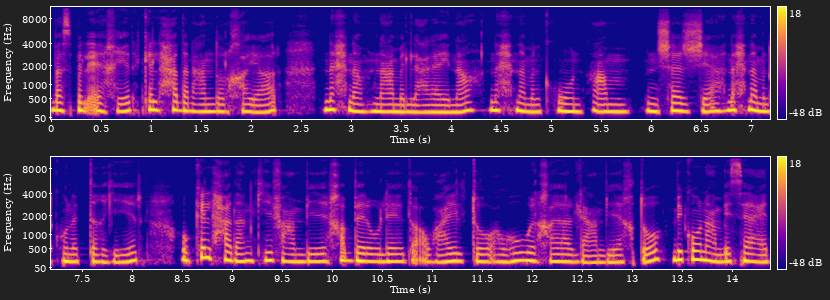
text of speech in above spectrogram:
بس بالآخر كل حدا عنده الخيار. نحنا بنعمل اللي علينا نحنا بنكون عم نشجع نحنا بنكون التغيير وكل حدا كيف عم بيخبر ولاده أو عائلته أو هو الخيار اللي عم بياخده بيكون عم بيساعد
